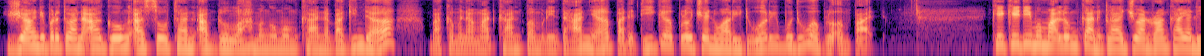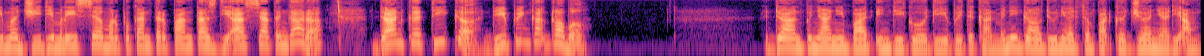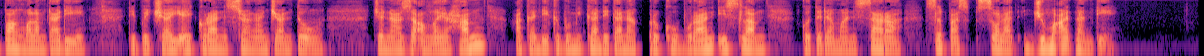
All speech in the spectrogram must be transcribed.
Yang di-Pertuan Agong Sultan Abdullah mengumumkan baginda bakal menamatkan pemerintahannya pada 30 Januari 2024. KKD memaklumkan kelajuan rangkaian 5G di Malaysia merupakan terpantas di Asia Tenggara dan ketiga di peringkat global. Dan penyanyi Bad Indigo diberitakan meninggal dunia di tempat kerjanya di Ampang malam tadi. Dipercayai ekoran serangan jantung. Jenazah Allahyarham akan dikebumikan di tanah perkuburan Islam Kota Damansara selepas solat Jumaat nanti.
